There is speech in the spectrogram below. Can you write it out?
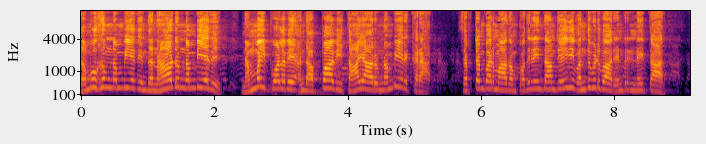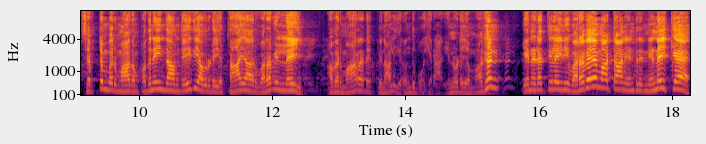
சமூகம் நம்பியது இந்த நாடும் நம்பியது. நம்மை போலவே அந்த அப்பாவி தாயாரும் நம்பி இருக்கிறார் செப்டம்பர் மாதம் பதினைந்தாம் தேதி வந்து விடுவார் என்று நினைத்தார். செப்டம்பர் மாதம் பதினைந்தாம் தேதி அவருடைய தாயார் வரவில்லை. அவர் மாரடைப்பினால் இறந்து போகிறார். என்னுடைய மகன் என்னிடத்திலே இனி வரவே மாட்டான் என்று நினைக்க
